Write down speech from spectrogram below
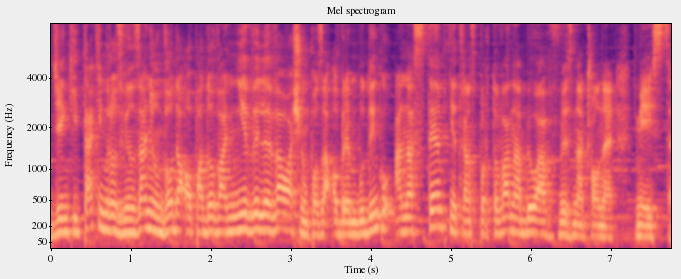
Dzięki takim rozwiązaniom woda opadowa nie wylewała się poza obręb budynku, a następnie transportowana była w wyznaczone miejsce.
